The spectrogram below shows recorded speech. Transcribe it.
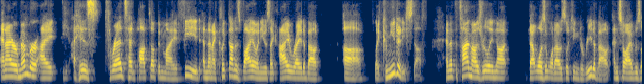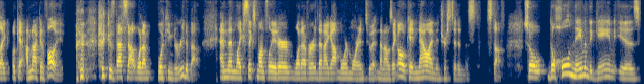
And I remember I his threads had popped up in my feed, and then I clicked on his bio, and he was like, "I write about uh, like community stuff." And at the time, I was really not. That wasn't what I was looking to read about, and so I was like, "Okay, I'm not going to follow you." because that's not what I'm looking to read about. And then like six months later, whatever, then I got more and more into it. And then I was like, oh, okay, now I'm interested in this stuff. So the whole name of the game is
